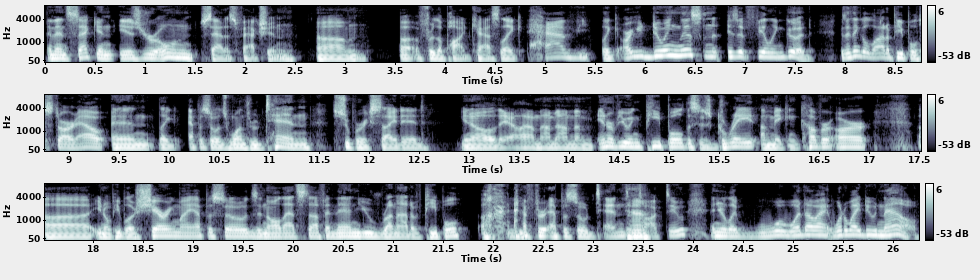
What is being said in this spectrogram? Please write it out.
And then second is your own satisfaction. Um, uh, for the podcast. Like have you, like are you doing this? And is it feeling good? Because i think a lot of people start out and like episodes 1 through 10 super excited. You know they I'm, I'm, I'm interviewing people. This is great. I'm making cover art. Uh, you know people are sharing my episodes and all that stuff. And then you run out of people after episode 10 to yeah. talk to. And you're like what do i what do i do now?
